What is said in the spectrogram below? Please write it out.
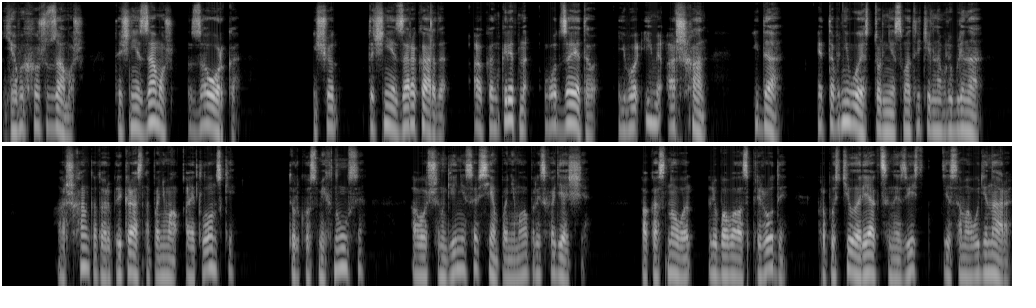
«Я выхожу замуж. Точнее, замуж за орка. Еще, точнее, за Ракарда. А конкретно вот за этого. Его имя Аршхан. И да, это в него я столь неосмотрительно влюблена. Аршхан, который прекрасно понимал Айтлонский, только усмехнулся, а вот Шенге не совсем понимал происходящее. Пока снова любовалась природой, пропустила реакции на известие самого Динара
